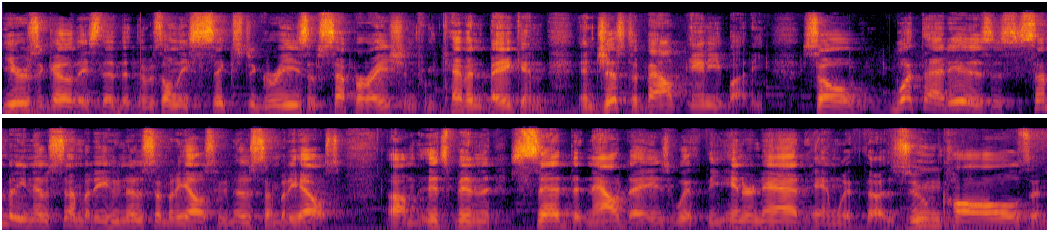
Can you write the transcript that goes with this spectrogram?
years ago they said that there was only six degrees of separation from Kevin Bacon and just about anybody. So what that is is somebody knows somebody who knows somebody else who knows somebody else. Um, it's been said that nowadays with the internet and with uh, zoom calls and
